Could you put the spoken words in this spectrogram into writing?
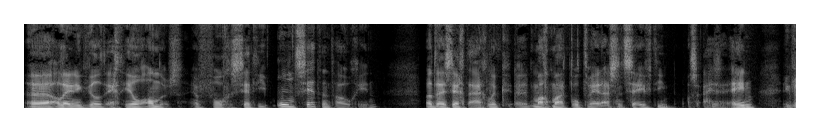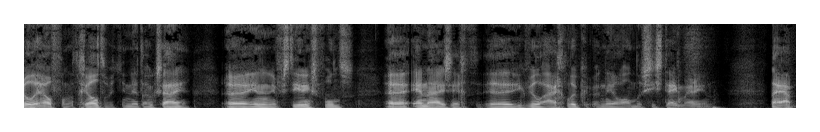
Eh, alleen ik wil het echt heel anders. En vervolgens zet hij ontzettend hoog in. Want hij zegt eigenlijk, het mag maar tot 2017. Als eis 1. Ik wil de helft van het geld, wat je net ook zei. eh, in een investeringsfonds. Eh, en hij zegt, eh, ik wil eigenlijk een heel ander systeem erin. Nou ja,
